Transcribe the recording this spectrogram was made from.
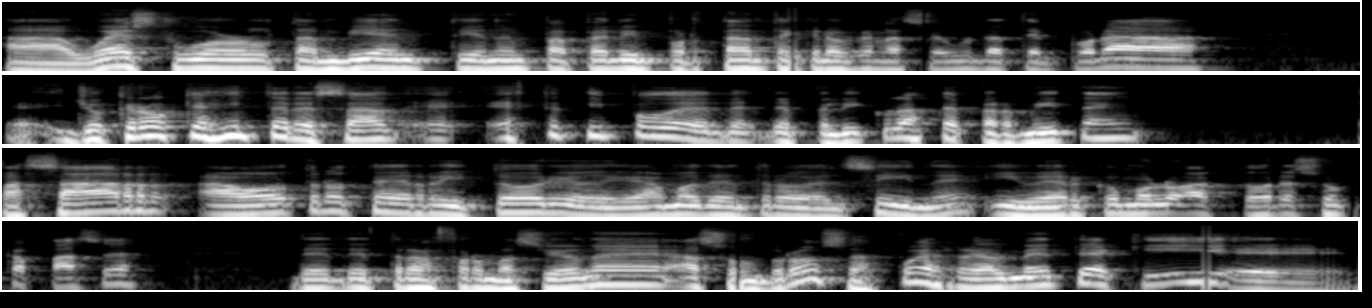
Westworld también tiene un papel importante, creo que en la segunda temporada. Eh, yo creo que es interesante, eh, este tipo de, películas te permiten pasar a otro territorio, digamos, dentro del cine y ver cómo los actores son capaces transformaciones asombrosas. Pues realmente aquí eh,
